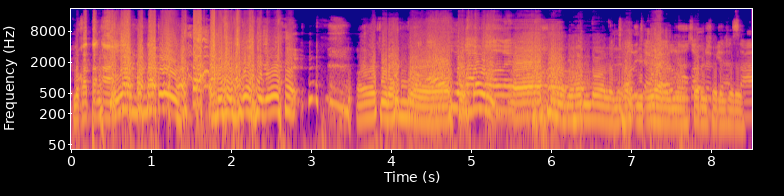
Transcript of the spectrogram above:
lu kata ayam mana lu Oh, kirain boleh. Nggak boleh. Oh, kirain boleh. Kecuali Gitu cewek ya. lu kan Sorry, sorry, sorry. biasa.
